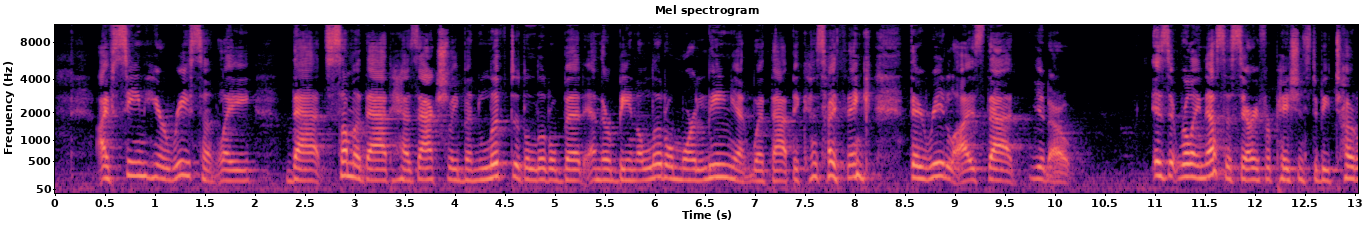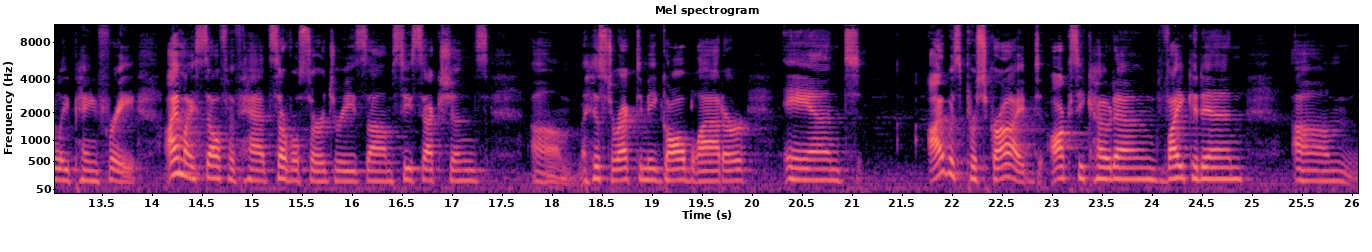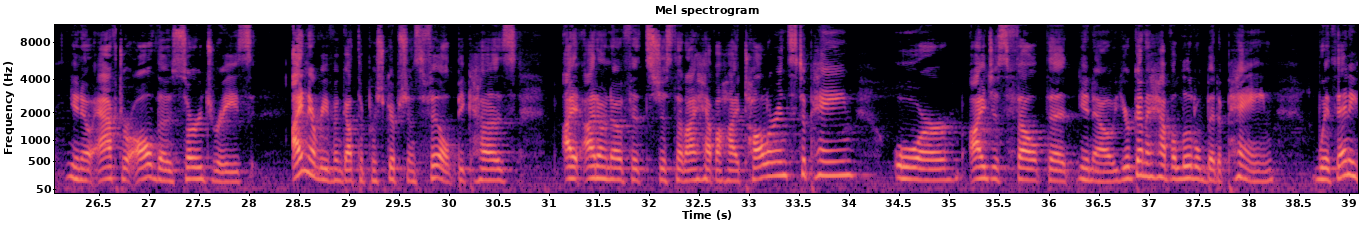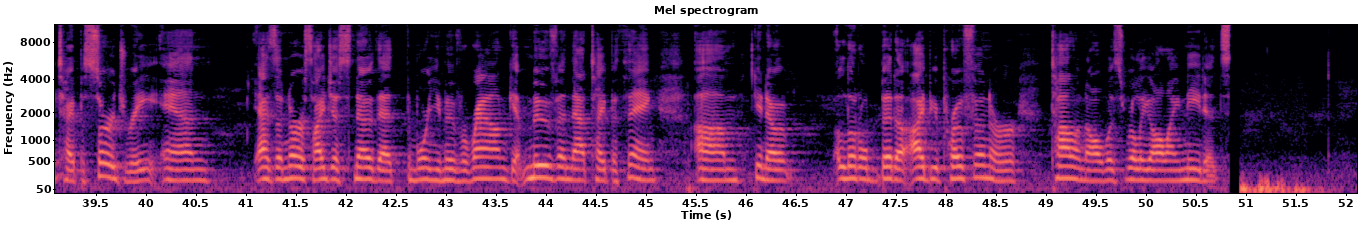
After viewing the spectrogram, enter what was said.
i've seen here recently that some of that has actually been lifted a little bit and they're being a little more lenient with that because I think they realize that, you know, is it really necessary for patients to be totally pain free? I myself have had several surgeries, um, C sections, um, hysterectomy, gallbladder, and I was prescribed oxycodone, Vicodin. Um, you know, after all those surgeries, I never even got the prescriptions filled because I, I don't know if it's just that I have a high tolerance to pain or I just felt that, you know, you're going to have a little bit of pain with any type of surgery. And as a nurse, I just know that the more you move around, get moving, that type of thing, um, you know, a little bit of ibuprofen or Tylenol was really all I needed.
